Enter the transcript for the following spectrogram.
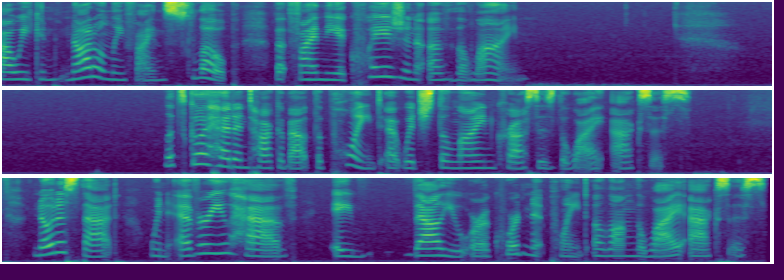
how we can not only find slope, but find the equation of the line. Let's go ahead and talk about the point at which the line crosses the y-axis. Notice that whenever you have a value or a coordinate point along the y-axis,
